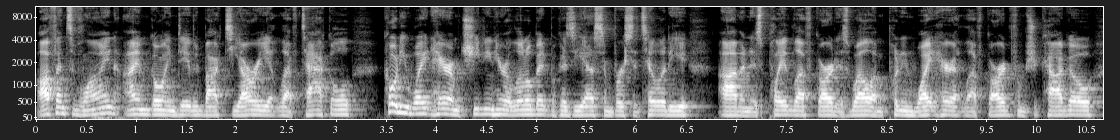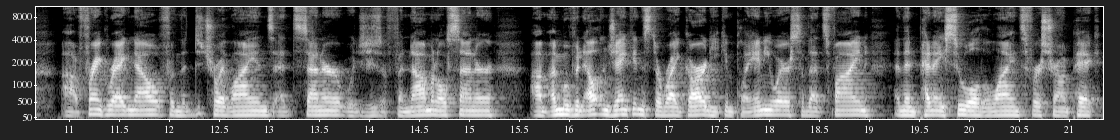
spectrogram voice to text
Offensive line, I'm going David Bakhtiari at left tackle. Cody Whitehair, I'm cheating here a little bit because he has some versatility um, and has played left guard as well. I'm putting Whitehair at left guard from Chicago. Uh, Frank Ragnow from the Detroit Lions at center, which is a phenomenal center. Um, I'm moving Elgton Jenkins to right guard. He can play anywhere, so that's fine. And then Penei Sewell, the Lions' first round pick,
